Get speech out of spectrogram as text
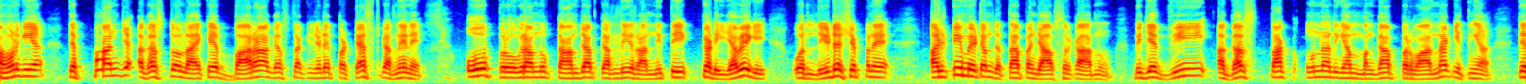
ਹੋਣਗੀਆਂ ਤੇ 5 ਅਗਸਤ ਤੋਂ ਲੈ ਕੇ 12 ਅਗਸਤ ਤੱਕ ਜਿਹੜੇ ਪ੍ਰੋਟੈਸਟ ਕਰਨੇ ਨੇ, ਉਹ ਪ੍ਰੋਗਰਾਮ ਨੂੰ ਕਾਮਯਾਬ ਕਰਨ ਲਈ ਰਣਨੀਤੀ ਘੜੀ ਜਾਵੇਗੀ ਔਰ ਲੀਡਰਸ਼ਿਪ ਨੇ ਅਲਟੀਮੇਟਮ ਦਿੱਤਾ ਪੰਜਾਬ ਸਰਕਾਰ ਨੂੰ ਵੀ ਜੇ 20 ਅਗਸਤ ਤੱਕ ਉਹਨਾਂ ਦੀਆਂ ਮੰਗਾਂ ਪ੍ਰਵਾਨ ਨਾ ਕੀਤੀਆਂ ਤੇ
